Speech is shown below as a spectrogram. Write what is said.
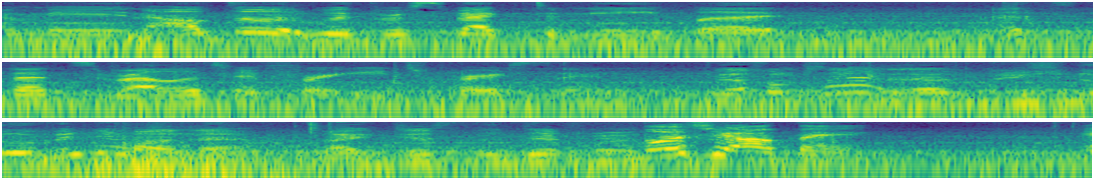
I mean, I'll do it with respect to me, but that's that's relative for each person. That's what I'm saying. That- You should do a video on that. Like just the different. What y'all think? And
